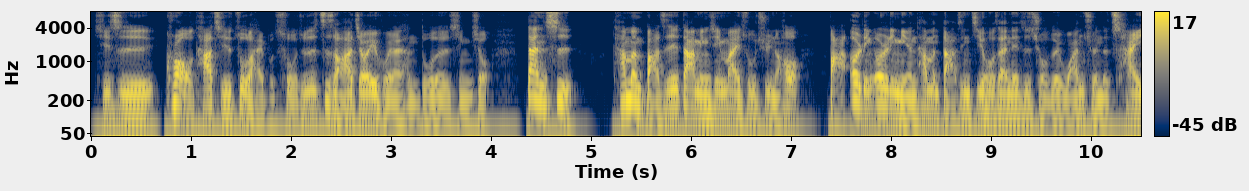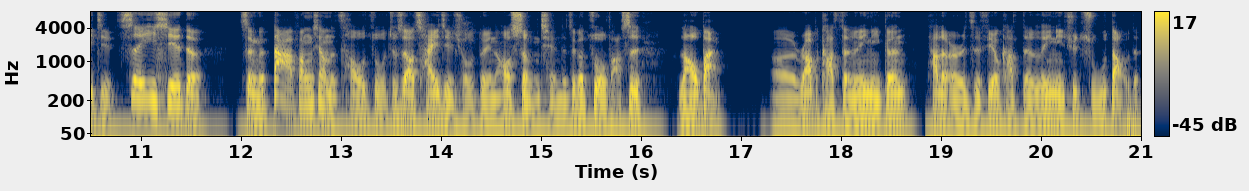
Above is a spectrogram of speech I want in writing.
其实 Crow 他其实做的还不错，就是至少他交易回来很多的新秀，但是他们把这些大明星卖出去，然后把2020年他们打进季后赛那支球队完全的拆解，这一些的整个大方向的操作就是要拆解球队，然后省钱的这个做法是老板。呃，Rob Castellini 跟他的儿子 Phil Castellini 去主导的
